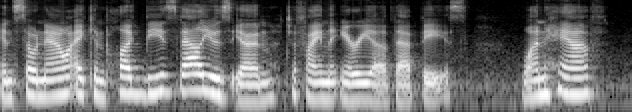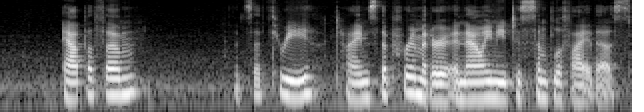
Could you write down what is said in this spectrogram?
And so now I can plug these values in to find the area of that base. 1 half apothem, that's a 3, times the perimeter, and now I need to simplify this.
